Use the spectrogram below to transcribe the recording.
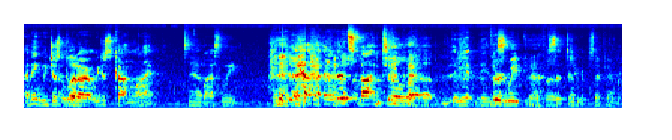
I think we just put our we just got in line Yeah. last week. And it's, and it's not until uh, the, the the third week of uh, September. September.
